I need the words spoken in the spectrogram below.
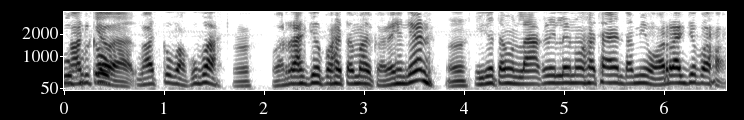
વાત છોકરું વાત કહું વાકુભા હા. વર રાખજો પાછા તમારે ઘરે લે ને. એટલે તમે લાકડી લઈને ઓહા થાય ને તમે વર રાખજો પાછા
